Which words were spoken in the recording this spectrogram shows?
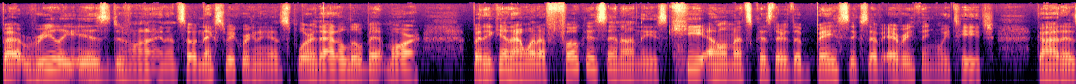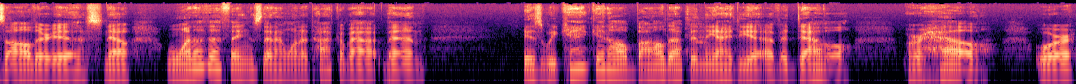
but really is divine. And so next week, we're going to explore that a little bit more. But again, I want to focus in on these key elements because they're the basics of everything we teach. God is all there is. Now, one of the things that I want to talk about then is we can't get all balled up in the idea of a devil or hell or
